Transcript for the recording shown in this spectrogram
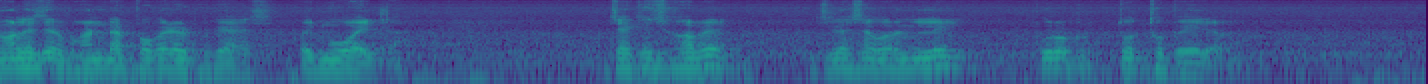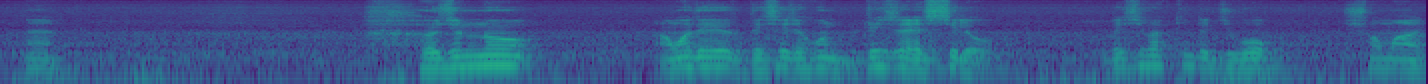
নলেজের ভান্ডার পকেটে ঢুকে আছে ওই মোবাইলটা। যা কিছু হবে, জিজ্ঞাসা করে নিলেই পুরো তথ্য পেয়ে যাবে। হ্যাঁ? ওই জন্য আমাদের দেশে যখন ব্রিটিশরা এসেছিল, বেশিরভাগ কিন্তু যুবক সমাজ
